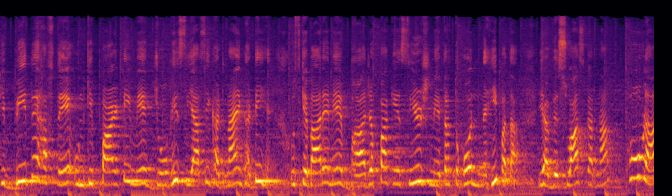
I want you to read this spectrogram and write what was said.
कि बीते हफ़्ते उनकी पार्टी में जो भी सियासी घटनाएँ घटी हैं, उसके बारे में भाजपा के शीर्ष नेतृत्व को नहीं पता। यह विश्वास करना थोड़ा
